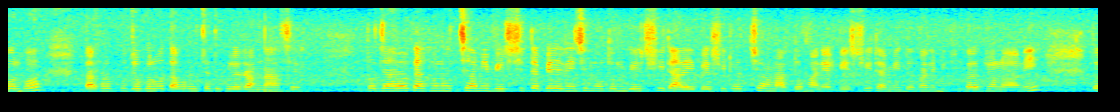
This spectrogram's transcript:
করব, তারপর পুজো করব, তারপর হচ্ছে দুপুরে রান্না আছে। তো যাই হোক, এখন হচ্ছে আমি বেডশিটটা পেরে নিয়েছি, নতুন বেডশিট। আর এই বেডশিট হচ্ছে আমার দোকানের বেডশিট, আমি দোকানে বিক্রি করার জন্য আনি। তো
